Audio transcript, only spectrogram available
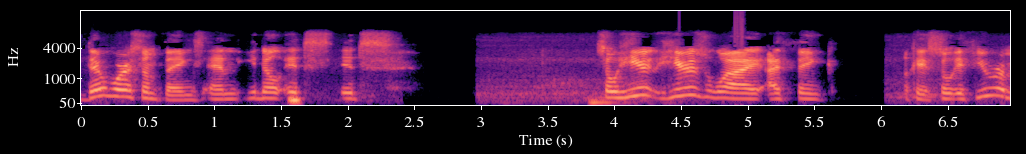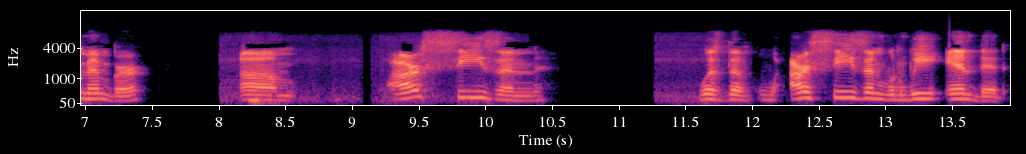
There were some things, and you know, it's it's. So here here's why I think. Okay, so if you remember, um, our season was the our season when we ended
